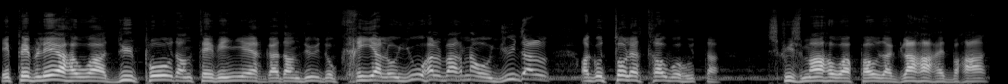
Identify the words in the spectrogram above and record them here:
e peble a oa du pod d'an tevinier gant an dud o krial o youhal barna o judal hag o toler trao o houta. skuizh maho ar paoz a glac'haret brat,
